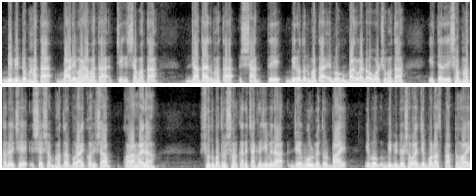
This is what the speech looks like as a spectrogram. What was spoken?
বিভিন্ন ভাতা, বাড়ি ভাড়া ভাতা, চিকিৎসা ভাতা, যাতায়াত ভাতা, শান্তি বিনোদন ভাতা এবং বাংলা নববর্ষ ভাতা ইত্যাদি যেসব ভাতা রয়েছে, সেসব ভাতার উপর আয়কর হিসাব করা হয় না। শুধুমাত্র সরকারি চাকরিজীবীরা যে মূল বেতন পায় এবং বিভিন্ন সময় যে বোনাস প্রাপ্ত হয়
